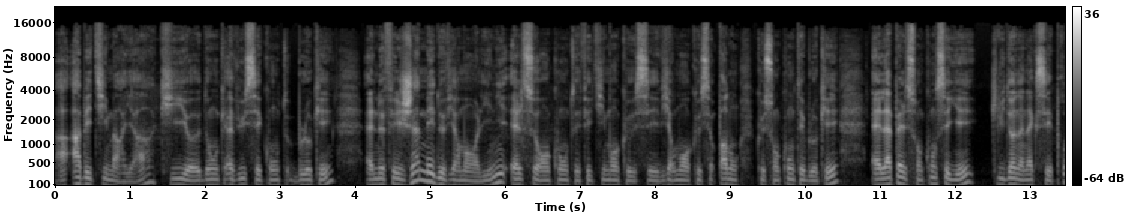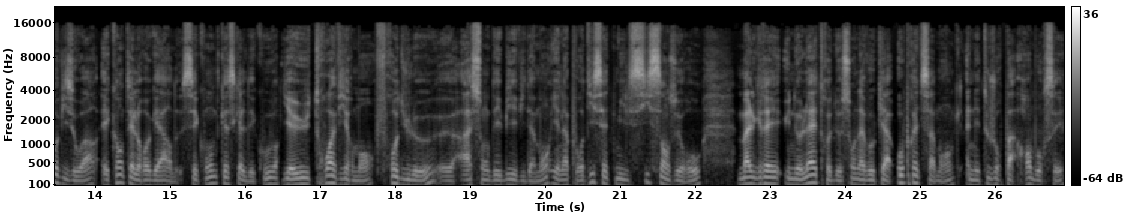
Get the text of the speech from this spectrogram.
à Abeti Maria, qui euh, donc a vu ses comptes bloqués. Elle ne fait jamais de virement en ligne. Elle se rend compte effectivement que ses virements, que pardon, que son compte est bloqué. Elle appelle son conseiller qui lui donne un accès provisoire et quand elle regarde ses comptes, qu'est-ce qu'elle découvre? Il y a eu trois virements frauduleux euh, à son débit évidemment. Il y en a pour 17 600 euros. Malgré une lettre de son avocat auprès de sa banque, elle n'est toujours pas remboursée.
